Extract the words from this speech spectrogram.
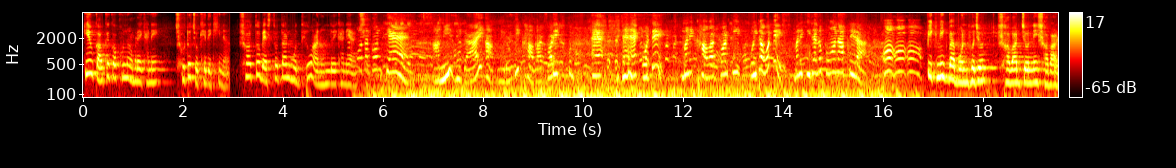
কেউ কাউকে কখনো আমরা এখানে ছোট চোখে দেখি না। শত ব্যস্ততার মধ্যেও আনন্দ এখানে আছে। ওটা আমি জিগাই আপনারও কি খাবার পরে হ্যাঁ হ্যাঁ ওটে মানে খাওয়ার পর কি ওইটা ওঠে? মানে কি যেন কোন আপনারা? ও ও ও পিকনিক বা বনভোজন সবার জন্যে সবার।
